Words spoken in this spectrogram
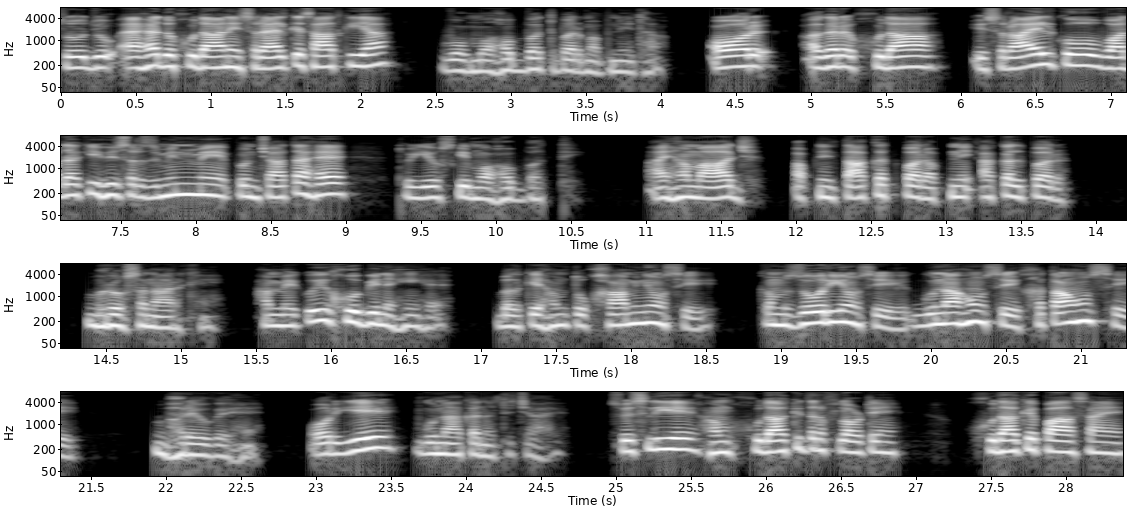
سو جو عہد خدا نے اسرائیل کے ساتھ کیا وہ محبت پر مبنی تھا۔ اور اگر خدا اسرائیل کو وعدہ کی ہوئی سرزمین میں پہنچاتا ہے، تو یہ اس کی محبت تھی۔ آئے ہم آج اپنی طاقت پر، اپنی عقل پر بھروسہ نہ رکھیں۔ ہمیں کوئی خوبی نہیں ہے، بلکہ ہم تو خامیوں سے، کمزوریوں سے، گناہوں سے، خطاؤں سے بھرے ہوئے ہیں۔ اور یہ گناہ کا نتیجہ ہے۔ سو اس لیے ہم خدا کی طرف لوٹیں، خدا کے پاس آئیں،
